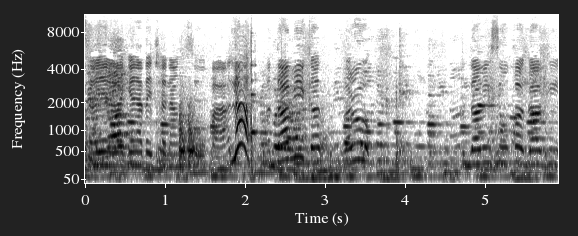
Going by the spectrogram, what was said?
Kaya nalagyan natin siya ng suka. Ala! Ang dami! Laro! Ang daming suka, gagi.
